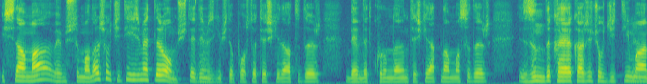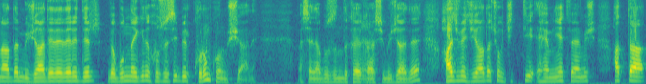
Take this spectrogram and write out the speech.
İslam'a ve Müslümanlara çok ciddi hizmetleri olmuş. Dediğimiz gibi işte posta teşkilatıdır, devlet kurumlarının teşkilatlanmasıdır, zındıkaya karşı çok ciddi Evet. manada mücadeleleridir ve bununla ilgili hususi bir kurum kurmuş yani. Mesela bu zındıkaya Evet. karşı mücadele. Hac ve cihada çok ciddi ehemmiyet vermiş. Hatta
